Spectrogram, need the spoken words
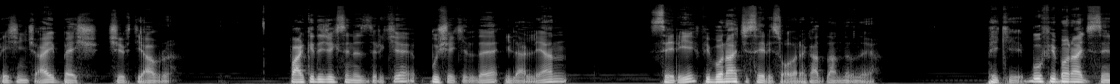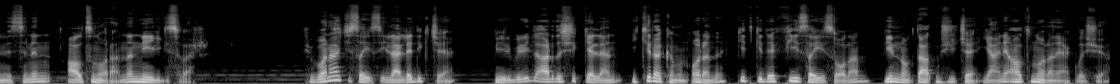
beşinci ay 5 çift yavru. Fark edeceksinizdir ki bu şekilde ilerleyen seri Fibonacci serisi olarak adlandırılıyor. Peki bu Fibonacci serisinin altın oranla ne ilgisi var? Fibonacci sayısı ilerledikçe birbiriyle ardışık gelen iki rakamın oranı gitgide fi sayısı olan 1.63'e yani altın orana yaklaşıyor.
